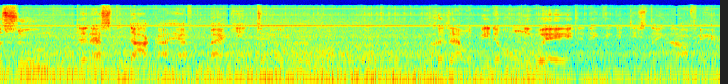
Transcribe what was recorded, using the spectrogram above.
assume that that's the dock I have to back into. Because that would be the only way that they can get these things off of here.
